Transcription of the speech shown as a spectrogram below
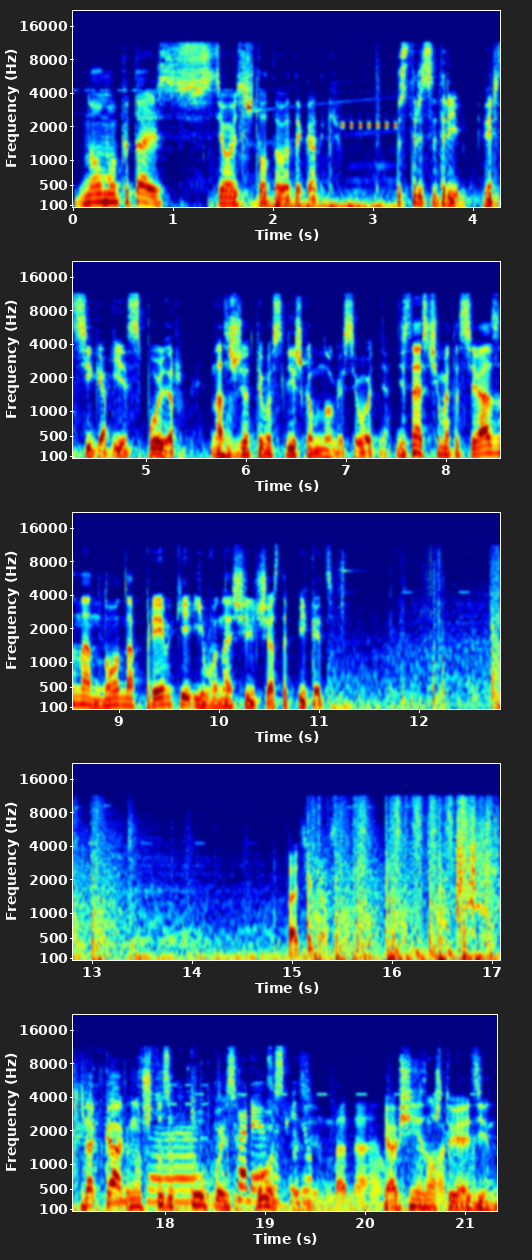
Но мы пытались сделать что-то в этой катке. Плюс 33. Vertigo. И спойлер. Нас ждет его слишком много сегодня. Не знаю, с чем это связано, но на премке его начали часто пикать. Кстати, красный. Да как? Ну что за тупость, господи. Да-да. Я вообще не знал, что я один.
